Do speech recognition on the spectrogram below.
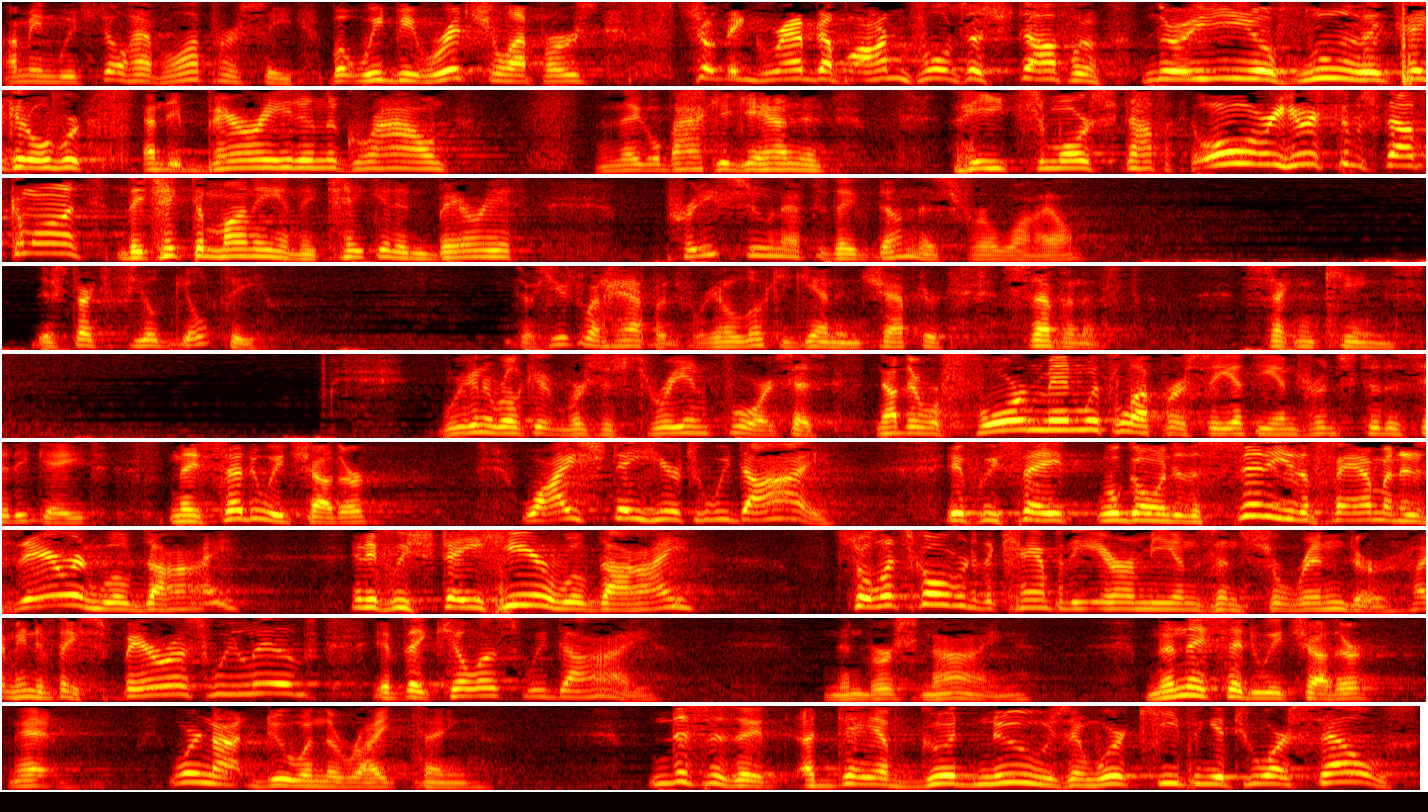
I mean, we'd still have leprosy, but we'd be rich lepers. So they grabbed up armfuls of stuff and they're eating the food and they take it over and they bury it in the ground and they go back again and they eat some more stuff. Oh, over here's some stuff. Come on. They take the money and they take it and bury it. Pretty soon after they've done this for a while, they start to feel guilty. So here's what happens. We're going to look again in chapter 7 of 2 Kings. We're going to look at verses 3 and 4. It says, Now there were four men with leprosy at the entrance to the city gate, and they said to each other, Why stay here till we die? If we say we'll go into the city, the famine is there and we'll die. And if we stay here, we'll die. So let's go over to the camp of the Arameans and surrender. I mean, if they spare us, we live. If they kill us, we die. And then verse 9. And then they said to each other, we're not doing the right thing. This is a, a day of good news and we're keeping it to ourselves.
